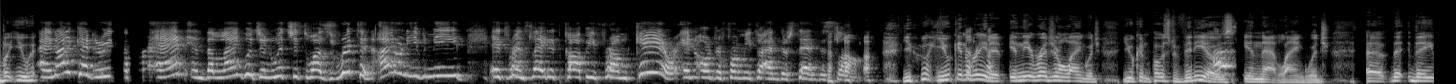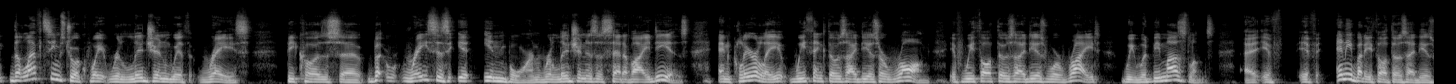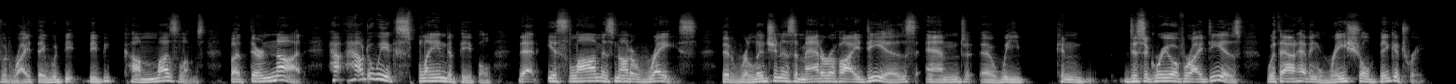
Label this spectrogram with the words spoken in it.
But you and I can read the Quran in the language in which it was written. I don't even need a translated copy from CAIR in order for me to understand Islam. you you can read it in the original language. You can post videos in that language. Uh, the, the the left seems to equate religion with race because uh, but race is inborn. Religion is a set of ideas. And clearly we think those ideas are wrong. If we thought those ideas were right we would be muslims. Uh, if if anybody thought those ideas were right they would be, be become muslims. But they're not. How, how do we explain to people that islam is not a race that religion is a matter of ideas and uh, we can disagree over ideas without having racial bigotry?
